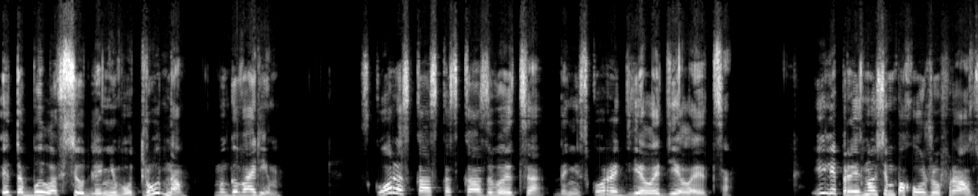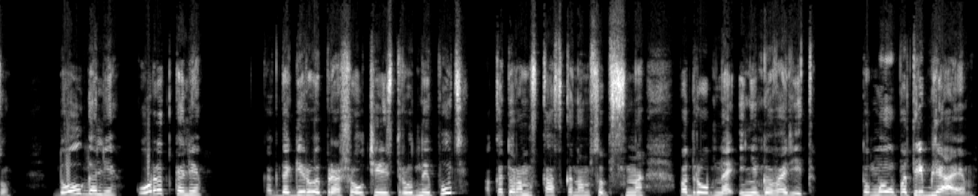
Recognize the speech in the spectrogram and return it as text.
это было все для него трудно, мы говорим, скоро сказка сказывается, да не скоро дело делается. Или произносим похожую фразу «Долго ли? Коротко ли?» Когда герой прошел через трудный путь, о котором сказка нам, собственно, подробно и не говорит, то мы употребляем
